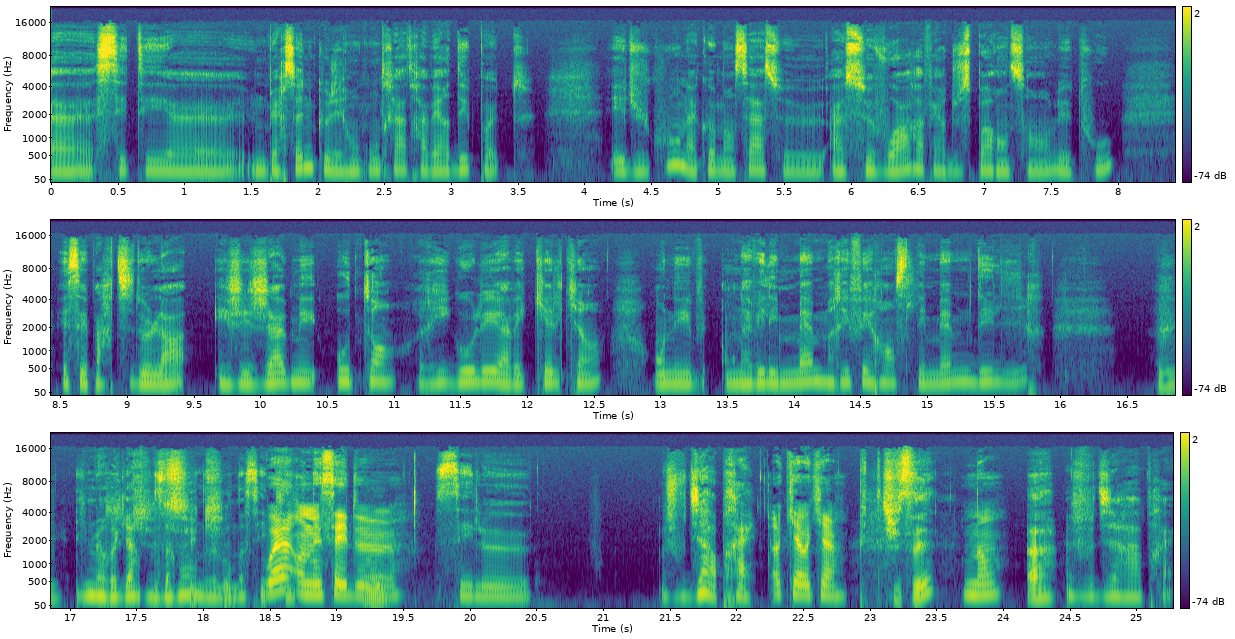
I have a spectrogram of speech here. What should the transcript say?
Euh, c'était euh, une personne que j'ai rencontrée à travers des potes. Et du coup, on a commencé à se, à se voir, à faire du sport ensemble et tout. Et c'est parti de là. Et j'ai jamais autant rigolé avec quelqu'un. On, est, on avait les mêmes références, les mêmes délires. Il me regarde bizarrement en me demandant c'est Ouais, qui. on essaye de. Ouais. C'est le. Je vous dis après. Ok, ok. Tu sais? Non. Je vous dirai après.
